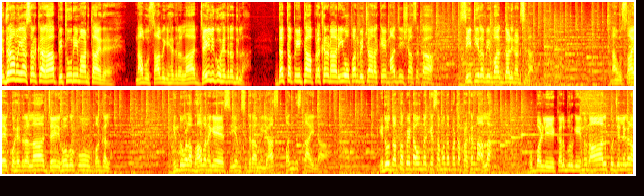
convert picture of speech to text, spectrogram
ಸಿದ್ದರಾಮಯ್ಯ ಸರ್ಕಾರ ಪಿತೂರಿ ಮಾಡ್ತಾ ಇದೆ. ನಾವು ಸಾವಿಗೆ ಹೆದರಲ್ಲ, ಜೈಲಿಗೂ ಹೆದರೋದಿಲ್ಲ. ದತ್ತಪೀಠ ಪ್ರಕರಣ ರಿಓಪನ್ ವಿಚಾರಕ್ಕೆ ಮಾಜಿ ಶಾಸಕ ಸಿ ಟಿ ರವಿ ವಾಗ್ದಾಳಿ ನಡೆಸಿದ್ದಾರೆ. ನಾವು ಸಾಯಕ್ಕೂ ಹೆದರಲ್ಲ, ಜೈಲಿಗೆ ಹೋಗೋಕ್ಕೂ ಬಗ್ಗಲ್ಲ. ಹಿಂದೂಗಳ ಭಾವನೆಗೆ ಸಿಎಂ ಸಿದ್ದರಾಮಯ್ಯ ಸ್ಪಂದಿಸ್ತಾ ಇಲ್ಲ. ಇದು ದತ್ತಪೀಠ ಒಂದಕ್ಕೆ ಸಂಬಂಧಪಟ್ಟ ಪ್ರಕರಣ ಅಲ್ಲ. ಹುಬ್ಬಳ್ಳಿ, ಕಲಬುರಗಿ ಇನ್ನೂ ನಾಲ್ಕು ಜಿಲ್ಲೆಗಳ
